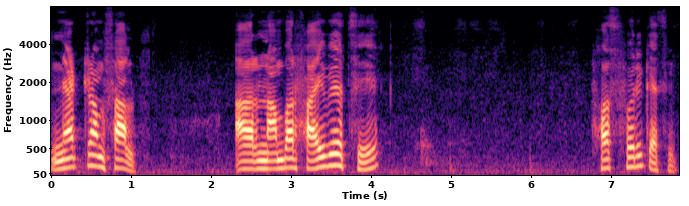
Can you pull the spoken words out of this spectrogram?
ন্যাট্রাম সালফ আর নাম্বার ফাইভে হচ্ছে ফসফরিক অ্যাসিড।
